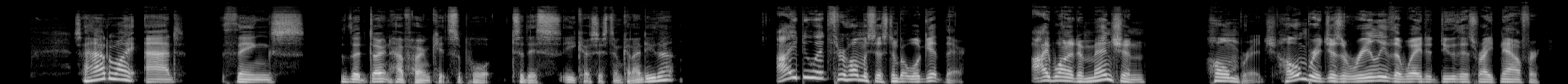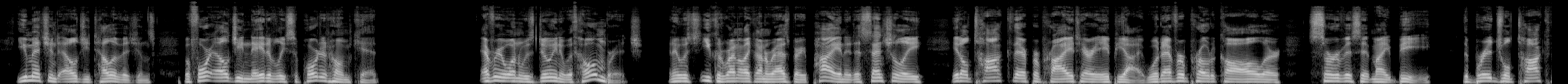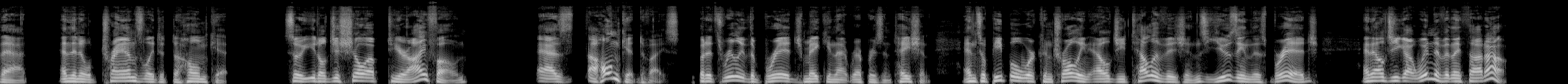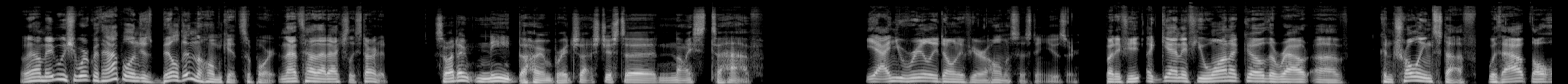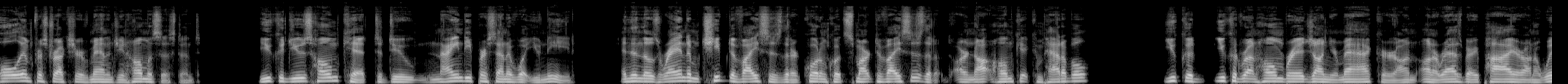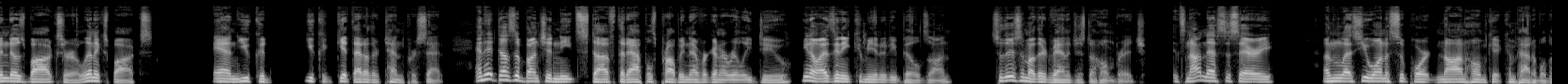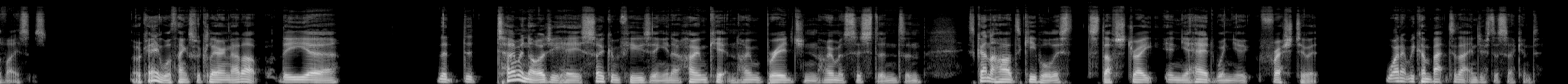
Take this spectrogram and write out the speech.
So how do I add things that don't have HomeKit support to this ecosystem? Can I do that? I do it through Home Assistant, but we'll get there. I wanted to mention Homebridge. Homebridge is really the way to do this right now for you mentioned LG televisions. Before LG natively supported HomeKit, everyone was doing it with Homebridge. And it was you could run it like on a Raspberry Pi and it essentially it'll talk their proprietary API, whatever protocol or service it might be. The bridge will talk that and then it'll translate it to HomeKit. So it'll just show up to your iPhone as a HomeKit device, but it's really the bridge making that representation. And so people were controlling LG televisions using this bridge and LG got wind of it and they thought, oh, well, maybe we should work with Apple and just build in the HomeKit support. And that's how that actually started. So I don't need the home bridge. That's just a nice to have. Yeah, and you really don't if you're a Home Assistant user. But if you, again, if you want to go the route of controlling stuff without the whole infrastructure of managing Home Assistant, you could use HomeKit to do 90% of what you need. And then those random cheap devices that are quote unquote smart devices that are not HomeKit compatible, you could you could run Homebridge on your Mac or on, on a Raspberry Pi or on a Windows box or a Linux box, and you could you could get that other 10%. And it does a bunch of neat stuff that Apple's probably never going to really do, you know, as any community builds on. So there's some other advantages to Homebridge. It's not necessary unless you want to support non-HomeKit compatible devices. Okay, well thanks for clearing that up. The uh the the terminology here is so confusing. You know, HomeKit and HomeBridge and Home Assistant, and it's kind of hard to keep all this stuff straight in your head when you're fresh to it. Why don't we come back to that in just a second?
